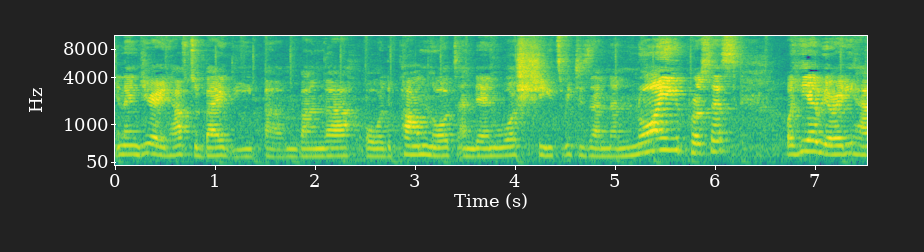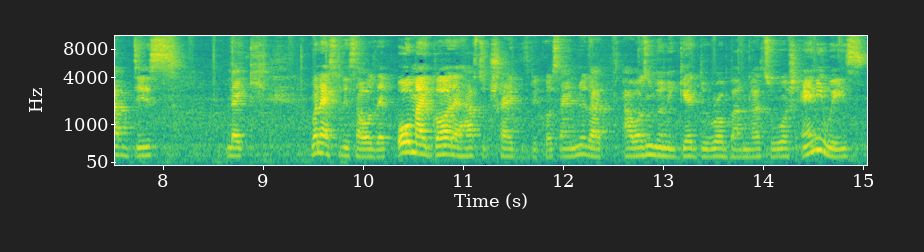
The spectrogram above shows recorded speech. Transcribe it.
In Nigeria you have to buy the um, banga or the palm nut and then wash it which is an annoying process but here we already have this like when i saw this i was like oh my god i have to try this because i knew that i wasn't going to get the raw banga to wash anyways.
